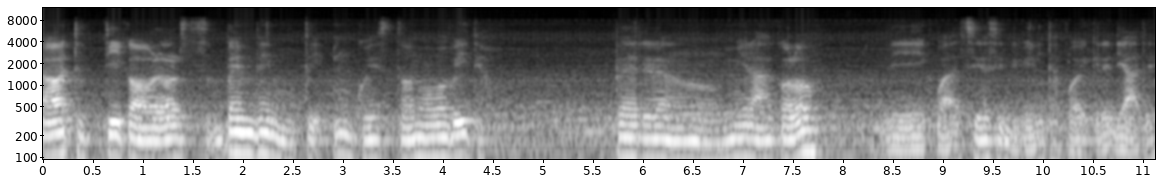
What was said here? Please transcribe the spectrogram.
Ciao a tutti Colors, benvenuti in questo nuovo video. Per un miracolo di qualsiasi divinità poi crediate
